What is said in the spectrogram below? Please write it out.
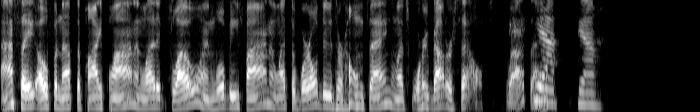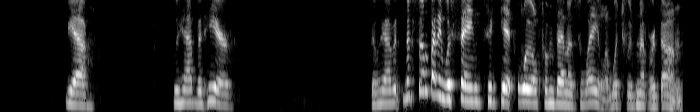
I say open up the pipeline and let it flow, and we'll be fine, and let the world do their own thing, and let's worry about ourselves. Well, I think. Yeah, yeah, yeah. We have it here. Do we have it? Now, somebody was saying to get oil from Venezuela, which we've never done.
